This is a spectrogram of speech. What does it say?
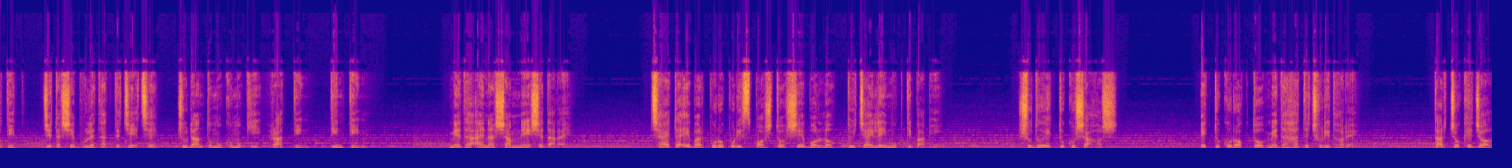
অতীত, যেটা সে ভুলে থাকতে চেয়েছে, চূড়ান্ত মুখোমুখি, রাত তিন তিন তিন। মেধা আয়নার সামনে এসে দাঁড়ায়। ছায়াটা এবার পুরোপুরি স্পষ্ট, সে বলল, তুই চাইলেই মুক্তি পাবি। শুধু একটুকু সাহস। একটুকু রক্ত মেধা হাতে ছুরি ধরে। তার চোখে জল।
